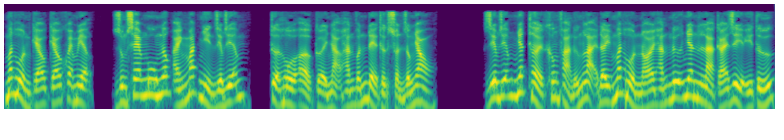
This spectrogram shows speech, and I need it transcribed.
Mất hồn kéo kéo khoe miệng, dùng xem ngu ngốc ánh mắt nhìn diêm diễm, tựa hồ ở cười nhạo hắn vấn đề thực xuẩn giống nhau. Diêm diễm nhất thời không phản ứng lại đây mất hồn nói hắn nữ nhân là cái gì ý tứ,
